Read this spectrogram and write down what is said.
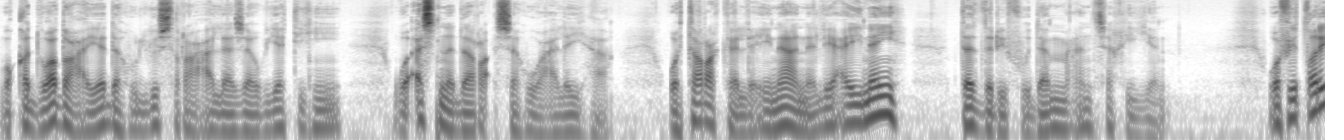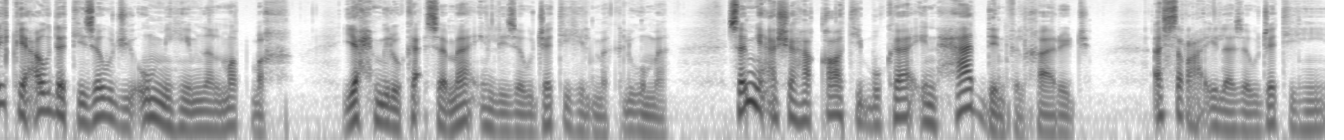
وقد وضع يده اليسرى على زاويته وأسند رأسه عليها وترك العنان لعينيه تذرف دمعا سخيا. وفي طريق عودة زوج أمه من المطبخ يحمل كأس ماء لزوجته المكلومة سمع شهقات بكاء حاد في الخارج. أسرع إلى زوجته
